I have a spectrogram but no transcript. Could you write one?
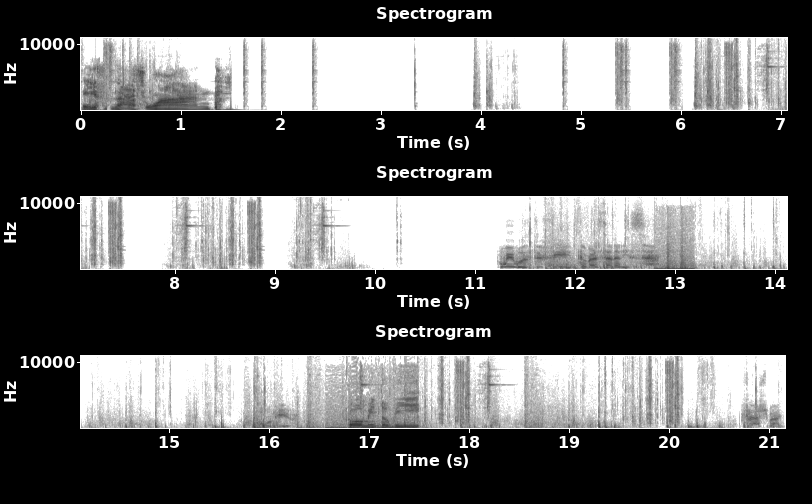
เอสนาสวาน Go me to B Flashbang.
